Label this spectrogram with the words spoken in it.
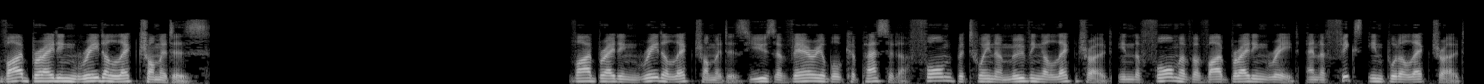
Vibrating reed electrometers Vibrating reed electrometers use a variable capacitor formed between a moving electrode in the form of a vibrating reed and a fixed input electrode.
